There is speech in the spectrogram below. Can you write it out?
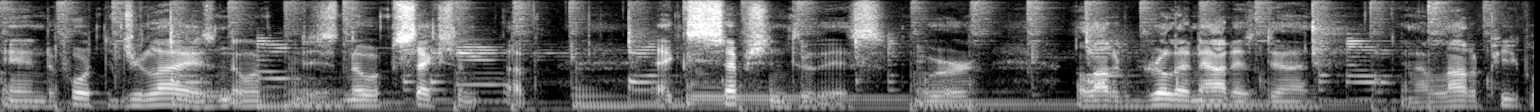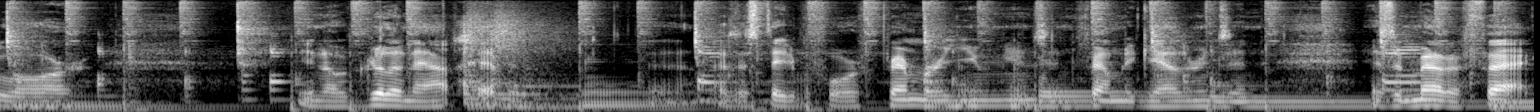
and the Fourth of July is no is no exception uh, exception to this, where a lot of grilling out is done, and a lot of people are, you know, grilling out, having, uh, as I stated before, family reunions and family gatherings, and as a matter of fact,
